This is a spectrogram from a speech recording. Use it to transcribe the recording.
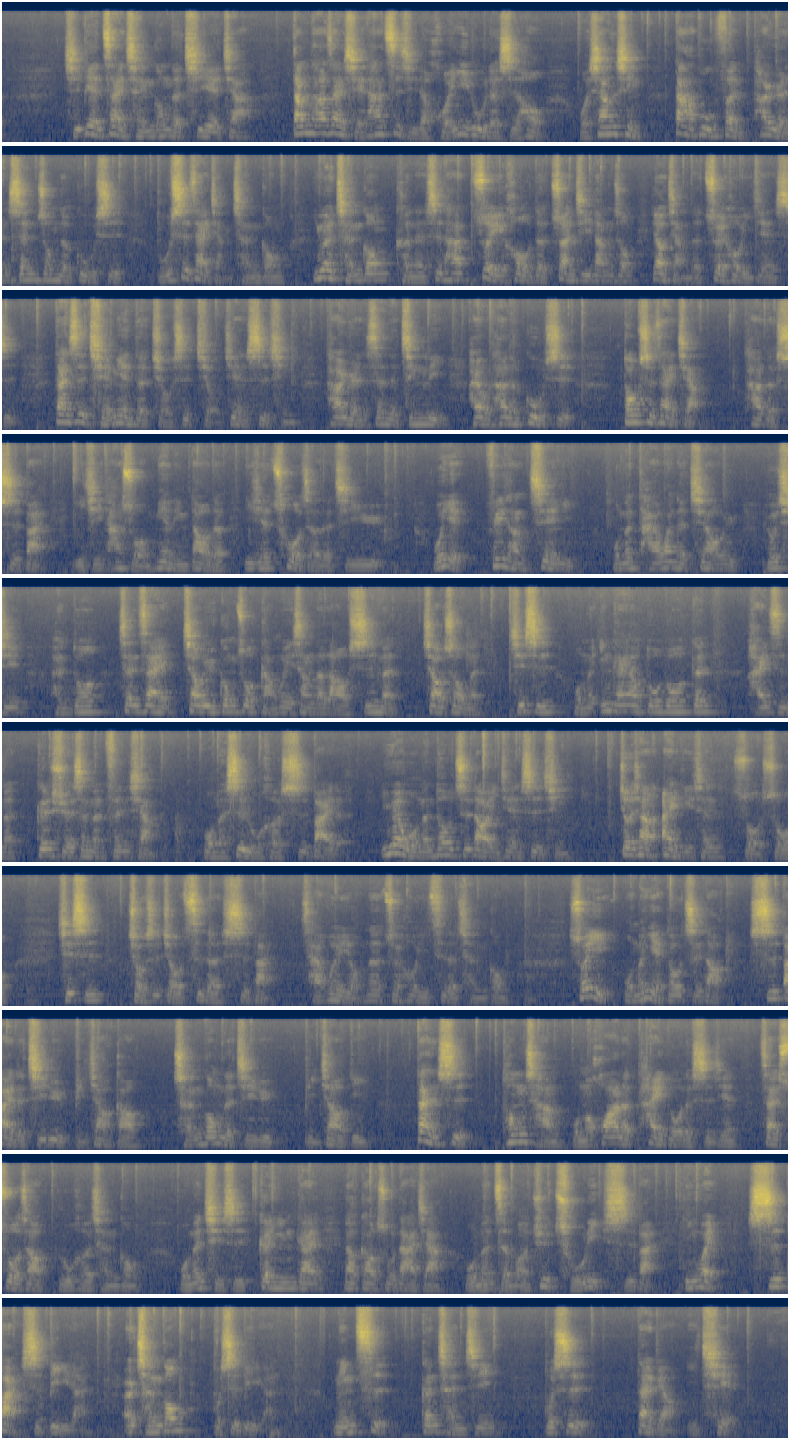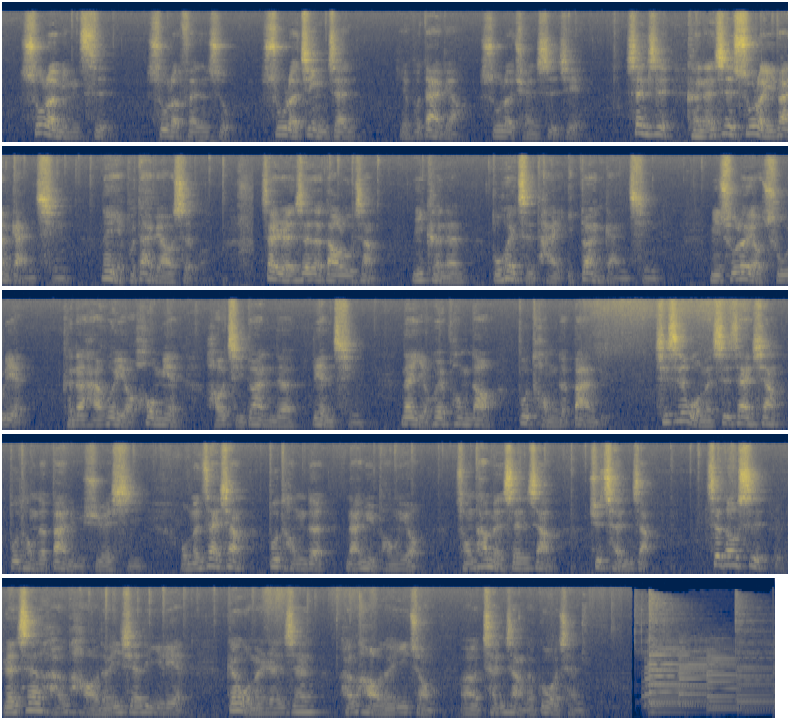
即便再成功的企业家。当他在写他自己的回忆录的时候，我相信大部分他人生中的故事不是在讲成功，因为成功可能是他最后的传记当中要讲的最后一件事。但是前面的九十九件事情，他人生的经历还有他的故事，都是在讲他的失败以及他所面临到的一些挫折的机遇。我也非常建议我们台湾的教育，尤其。很多正在教育工作岗位上的老师们、教授们，其实我们应该要多多跟孩子们、跟学生们分享我们是如何失败的，因为我们都知道一件事情，就像爱迪生所说，其实九十九次的失败才会有那最后一次的成功，所以我们也都知道失败的几率比较高，成功的几率比较低，但是。通常我们花了太多的时间在塑造如何成功，我们其实更应该要告诉大家，我们怎么去处理失败，因为失败是必然，而成功不是必然。名次跟成绩不是代表一切，输了名次，输了分数，输了竞争，也不代表输了全世界，甚至可能是输了一段感情，那也不代表什么。在人生的道路上，你可能不会只谈一段感情，你除了有初恋，可能还会有后面好几段的恋情，那也会碰到不同的伴侣。其实我们是在向不同的伴侣学习，我们在向不同的男女朋友从他们身上去成长，这都是人生很好的一些历练，跟我们人生很好的一种呃成长的过程。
